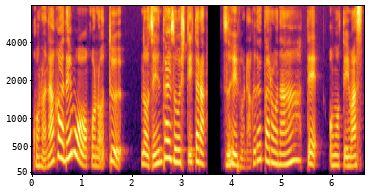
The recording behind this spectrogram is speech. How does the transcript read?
この中でもこの to の全体像を知っていたら随分楽だったろうなーって思っています。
